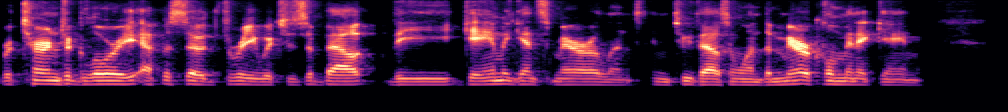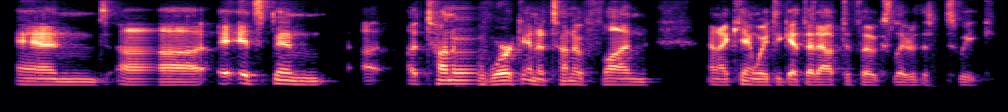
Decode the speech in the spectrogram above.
Return to Glory episode three, which is about the game against Maryland in 2001, the Miracle Minute game. And uh, it- it's been a, a ton of work and a ton of fun. And I can't wait to get that out to folks later this week.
